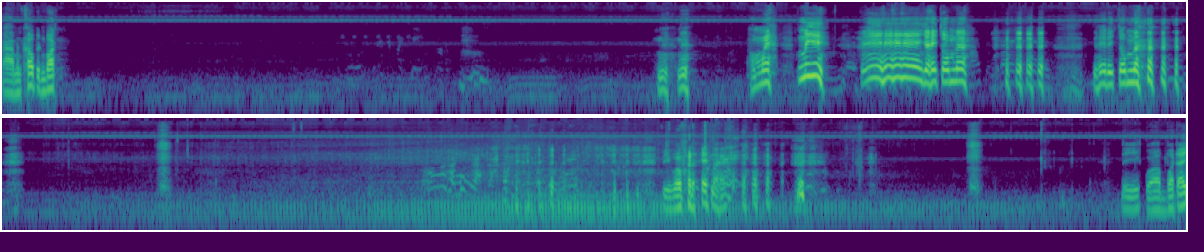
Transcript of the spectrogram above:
ปลามันเข้าเป็นบอลนี่นี่เอาไหมนี่เอ้ยอย่าให้จมเลยอย่าให้ได้จมนะโอ้เท่านี้แหละดีกว่าบ่ได้นะดีกว่าบ่ได้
